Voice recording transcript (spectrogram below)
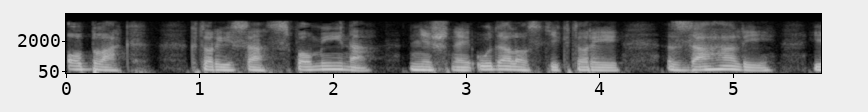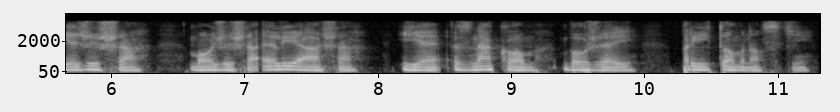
Oblak, ktorý sa spomína dnešnej udalosti, ktorý zahalí Ježiša, Mojžiša Eliáša, je znakom Božej prítomnosti.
